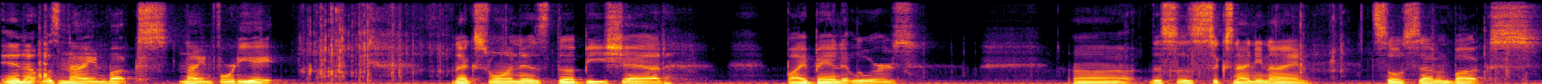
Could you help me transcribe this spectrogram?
And that was nine bucks, nine forty eight. Next one is the B Shad by Bandit Lures. Uh, this is six ninety nine, so seven bucks.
